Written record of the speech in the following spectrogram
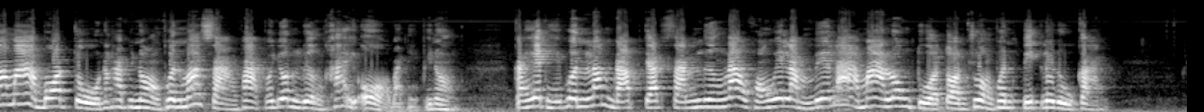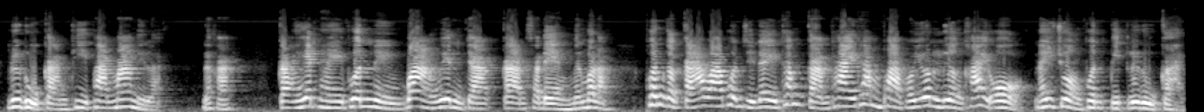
มามาบอดโจนะคะ พี่น้องเพิ่นมาสร้างภาพยนตร์เรื่องค่อ้อบัดนี้พี่น้อง ก็เฮ็ดให้เพิ่นลำดับจัดสรรเรื่องเล่าของเวลาเวลามาลงตัวตอนช่วงเพิ่นปิดฤดูกาลฤดูกาลที่ผ่านมานี่แหละนะคะก็เฮ็ดให้เพิ่นนี่ว่างเว้นจากการแสดงแม่นบ่ล่ะเพิ่นก็กะว่าเพิ่นสิได้ทำการถ่ายทำภาพยนตร์เรื่องค่ายอ้อในช่วงเพิ่นปิดฤดูกาล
